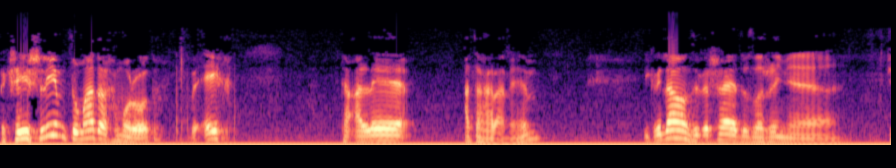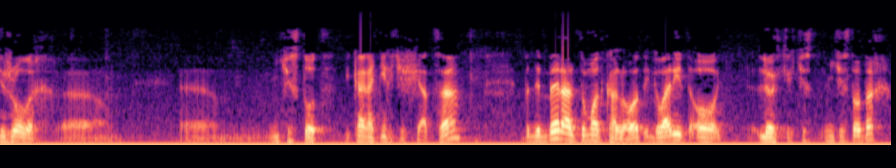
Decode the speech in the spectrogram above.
Так Шеишлим тумат ахмурот, ואיך таале атагарамехем. И когда он завершает изложение тяжелых э, э, нечистот и как от них очищаться, Бдебер аль тумот калот и говорит о легких нечистотах,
